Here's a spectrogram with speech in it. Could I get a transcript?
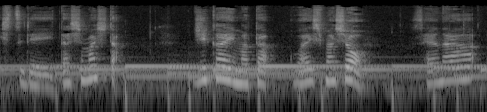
失礼いたしました。次回またお会いしましょう。さよなら。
